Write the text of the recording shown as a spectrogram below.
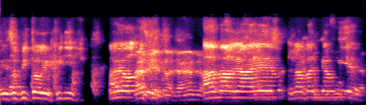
les hôpitaux, les cliniques. Alors, Ah à Margaem, Rabban Gamliel,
